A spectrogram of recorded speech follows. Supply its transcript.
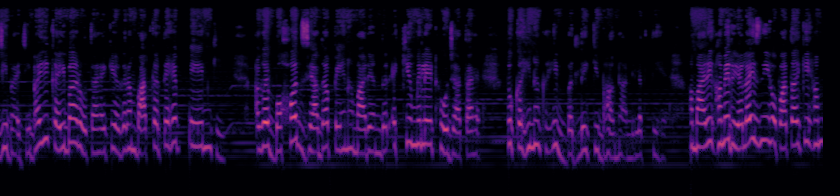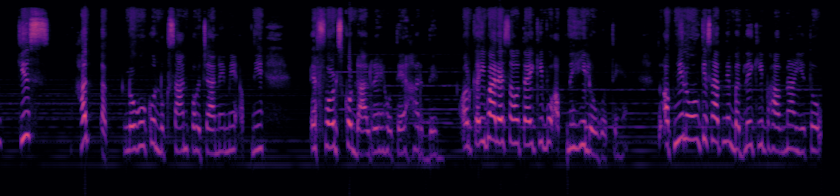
जी भाई जी भाई जी, कई बार होता है कि अगर हम बात करते हैं पेन की, अगर बहुत ज़्यादा पेन हमारे अंदर एक्यूमुलेट हो जाता है तो कहीं ना कहीं बदले की भावना आने लगती है। हमारे, हमें रियलाइज़ नहीं हो पाता कि हम किस हद तक लोगों को नुकसान पहुँचाने में अपने एफर्ट्स को डाल रहे होते हैं हर दिन। और कई बार ऐसा होता है कि वो अपने ही लोग होते हैं। तो अपने लोगों के साथ में बदले की भावना ये तो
